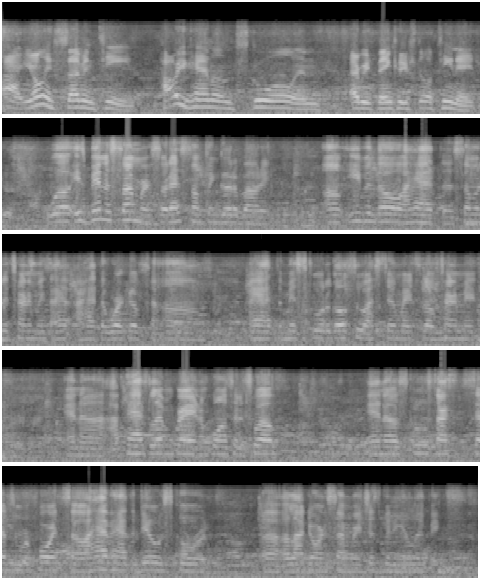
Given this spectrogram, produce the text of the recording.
All right, you're only 17. How are you handling school and everything? Cause you're still a teenager. Well, it's been a summer, so that's something good about it. Um, even though I had the some of the tournaments, I, I had to work up to um, I had to miss school to go to. I still made it to those tournaments, and uh, I passed 11th grade. I'm going to the 12th, and uh, school starts September 4th, so I haven't had to deal with school uh, a lot during the summer. It's just been the Olympics.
